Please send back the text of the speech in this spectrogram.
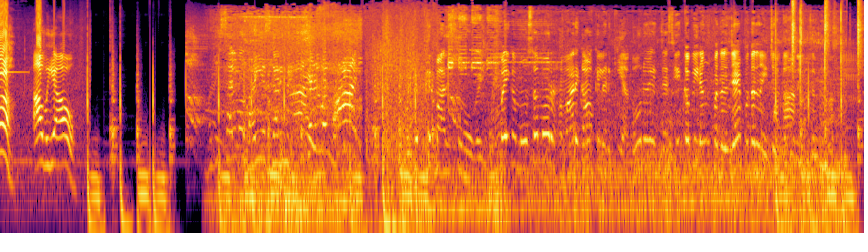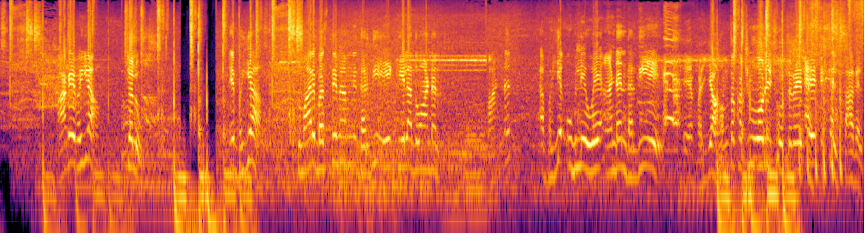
ओह! आओ भैया आओ। सलमान भाई इस गाड़ी में। सलमान भाई। फिर बारिश शुरू हो गई। मुंबई का मौसम और हमारे गाँव की लड़कियाँ दोनों एक जैसी कभी रंग बदल जाए बदल नहीं चलता नहीं चलता आ गए भैया। चलो। ए भैया तुम्हारे बस्ते में हमने धर दिए एक केला दो आंडन। आंडन? अब भैया उबले हुए आंडन धर दिए। भैया हम तो कुछ और ही सोच रहे थे। ए, चल पागल।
